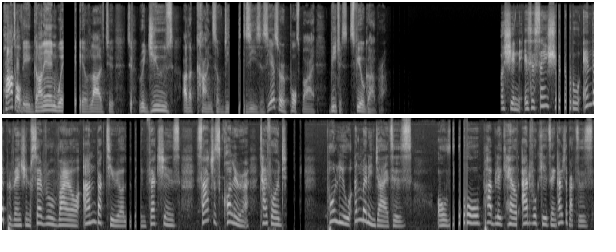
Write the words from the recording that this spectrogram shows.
part of the Ghanaian way of life to, to reduce other kinds of diseases. Here's a report by Beatrice Spiogabra. Washing is essential in the prevention of several viral and bacterial infections such as cholera, typhoid, polio and meningitis. Although public health advocates encourage the practice,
